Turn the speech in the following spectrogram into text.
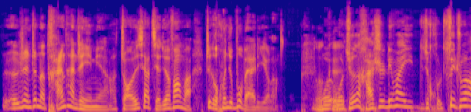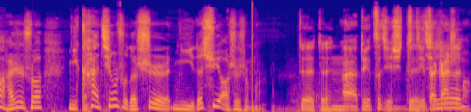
呃认真的谈谈这一面啊，找一下解决方法，这个婚就不白离了。我我觉得还是另外一最重要的还是说，你看清楚的是你的需要是什么。对对。嗯哎，对自己自己在干什么？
